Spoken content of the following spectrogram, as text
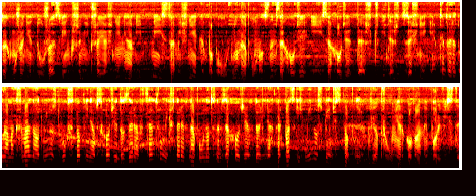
Zachmurzenie duże z większymi przejaśnieniami, miejscami śnieg. Po południu na północnym zachodzie i zachodzie deszcz i deszcz ze śniegiem. Temperatura maksymalna od minus 2 stopni na wschodzie do zera w centrum i 4 na północnym zachodzie. W Dolinach Karpackich minus 5 stopni. Wiatr umiarkowany, porywisty.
